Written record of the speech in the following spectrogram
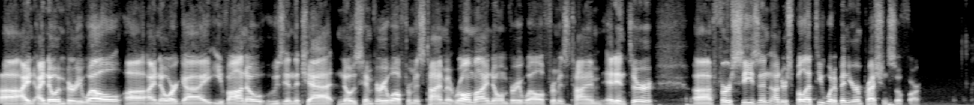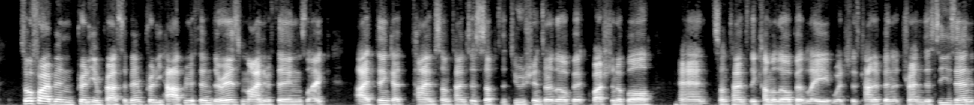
uh, I, I, know him very well. Uh, I know our guy Ivano, who's in the chat, knows him very well from his time at Roma. I know him very well from his time at Inter. Uh, first season under Spalletti. What have been your impressions so far? So far, I've been pretty impressed. I've been pretty happy with him. There is minor things like I think at times, sometimes his substitutions are a little bit questionable, and sometimes they come a little bit late, which has kind of been a trend this season.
